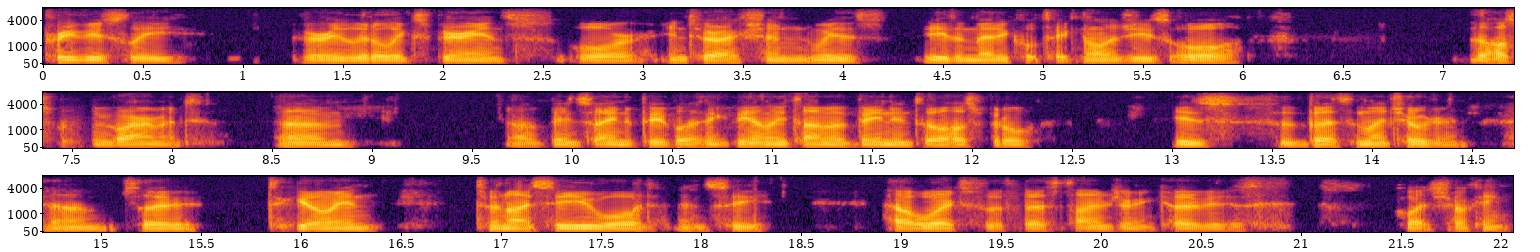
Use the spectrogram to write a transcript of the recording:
previously very little experience or interaction with either medical technologies or the hospital environment. Um, I've been saying to people, I think the only time I've been into a hospital is for the birth of my children. Um, so to go in to an ICU ward and see how it works for the first time during COVID is quite shocking.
